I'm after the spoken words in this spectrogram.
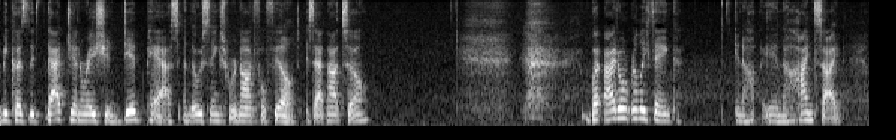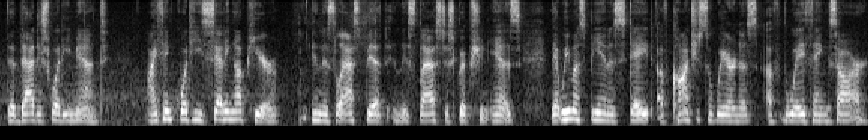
Because the, that generation did pass and those things were not fulfilled. Is that not so? But I don't really think, in, in hindsight, that that is what he meant. I think what he's setting up here in this last bit, in this last description, is that we must be in a state of conscious awareness of the way things are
